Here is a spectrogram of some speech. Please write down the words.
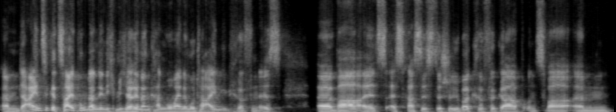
Ähm, der einzige Zeitpunkt, an den ich mich erinnern kann, wo meine Mutter eingegriffen ist, äh, war, als es rassistische Übergriffe gab. Und zwar ähm,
